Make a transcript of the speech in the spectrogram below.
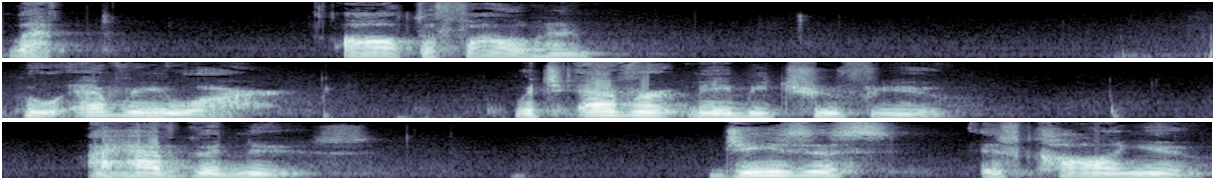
left all to follow him. Whoever you are, whichever it may be true for you, I have good news. Jesus is calling you.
